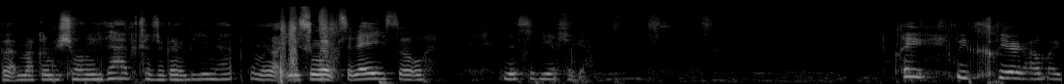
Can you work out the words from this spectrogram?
But I'm not going to be showing you that because they're going to be in that, and we're not using them today. So in this video, so yeah. Okay, we cleared out my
